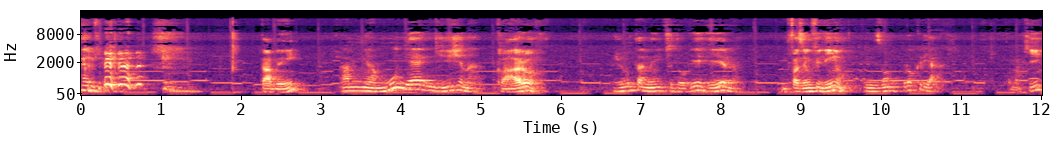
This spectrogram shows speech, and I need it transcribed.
Tá bem. A minha mulher indígena, Claro. juntamente do guerreiro, Vamos fazer um filhinho. eles vão procriar. Vamos aqui.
